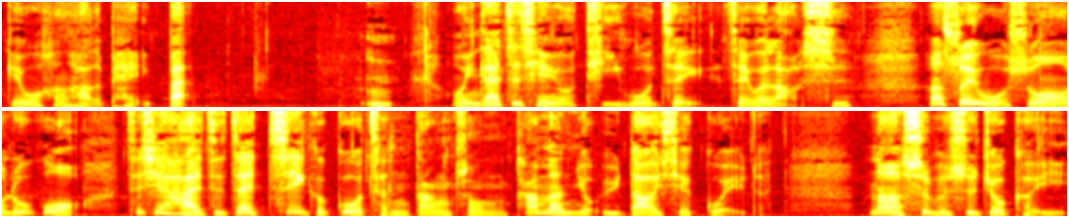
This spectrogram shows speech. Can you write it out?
给我很好的陪伴，嗯，我应该之前有提过这这位老师，那所以我说如果。这些孩子在这个过程当中，他们有遇到一些贵人，那是不是就可以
